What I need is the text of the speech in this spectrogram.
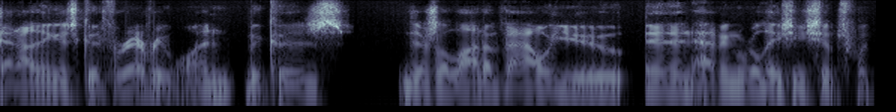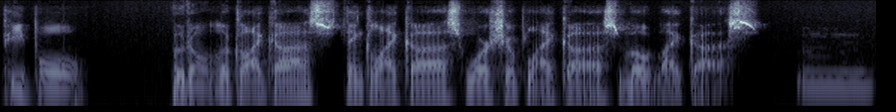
And I think it's good for everyone because there's a lot of value in having relationships with people who don't look like us, think like us, worship like us, vote like us. Mm.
